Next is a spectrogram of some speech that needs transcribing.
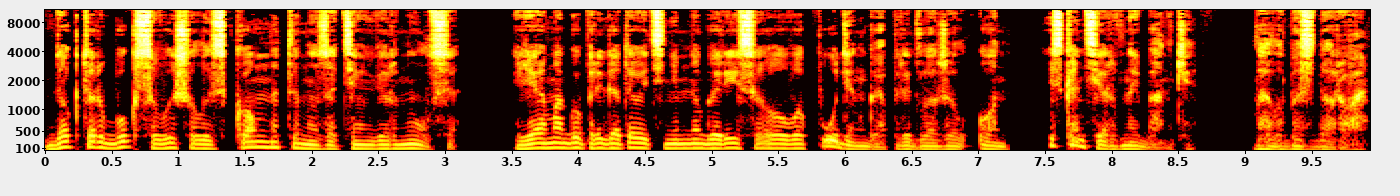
Доктор Букс вышел из комнаты, но затем вернулся. «Я могу приготовить немного рисового пудинга», — предложил он, — «из консервной банки». «Было бы здорово».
